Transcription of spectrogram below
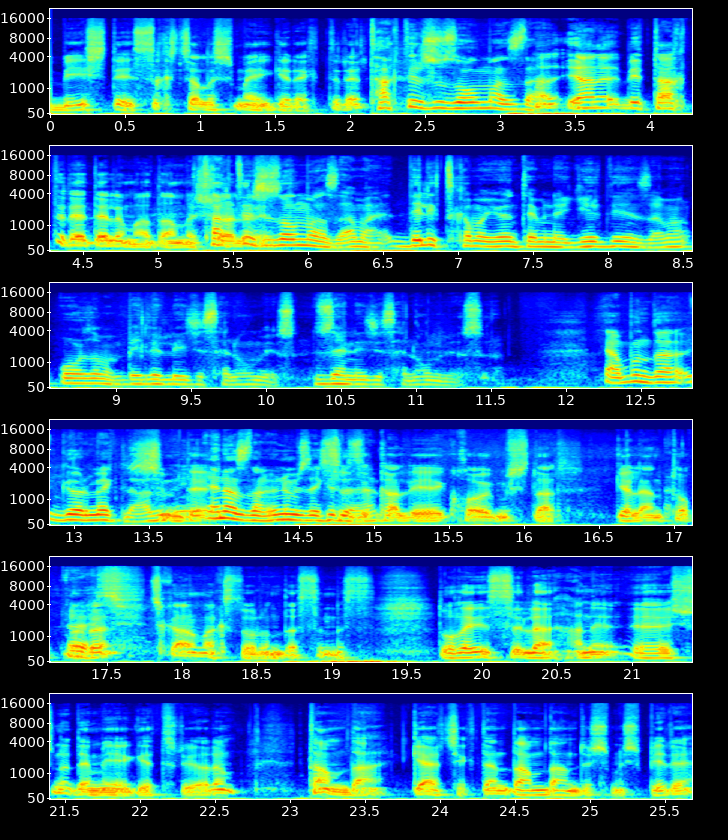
bir iş değil. Sık çalışmayı gerektirir. Takdirsiz olmaz da. Yani bir takdir edelim adamı. Şöyle. Takdirsiz olmaz da ama delik tıkama yöntemine girdiğin zaman o zaman belirleyici sen olmuyorsun. Düzenleyici sen olmuyorsun. Yani bunu da görmek lazım. Şimdi en azından önümüzdeki sizi dönem. kaleye koymuşlar gelen topları evet. çıkarmak zorundasınız. Dolayısıyla hani e, şunu demeye getiriyorum. Tam da gerçekten damdan düşmüş biri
